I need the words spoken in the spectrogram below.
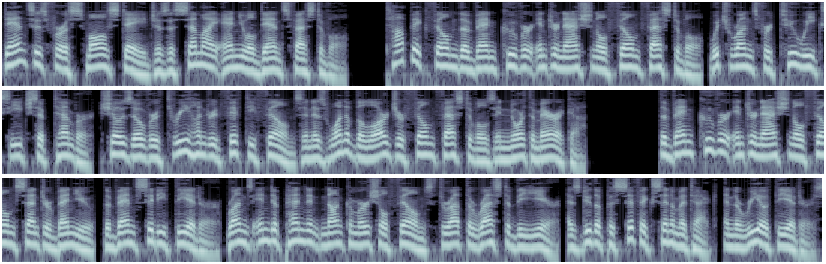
Dances for a Small Stage is a semi-annual dance festival. Topic film The Vancouver International Film Festival, which runs for two weeks each September, shows over 350 films and is one of the larger film festivals in North America. The Vancouver International Film Centre venue, the Vancity Theatre, runs independent non-commercial films throughout the rest of the year, as do the Pacific Cinematheque, and the Rio Theatres.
